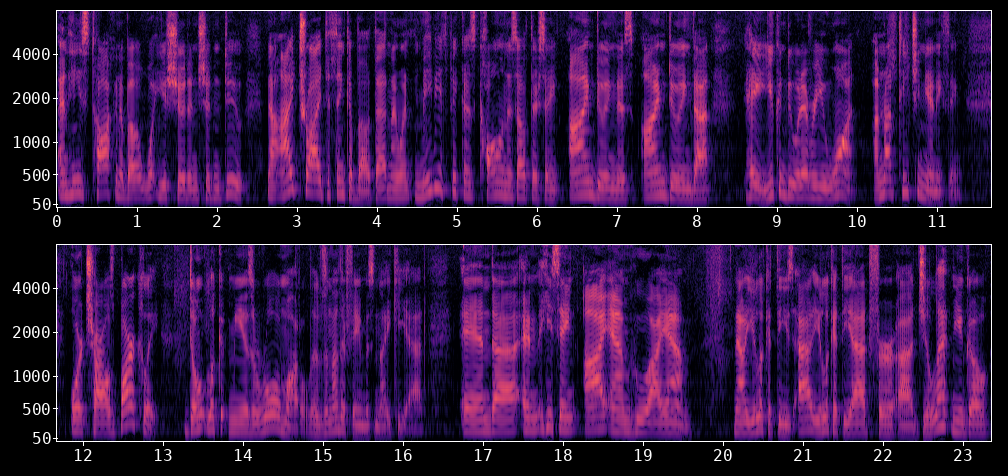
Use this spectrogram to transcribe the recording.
and he's talking about what you should and shouldn't do. Now, I tried to think about that, and I went, maybe it's because Colin is out there saying, I'm doing this, I'm doing that. Hey, you can do whatever you want. I'm not teaching you anything. Or Charles Barkley, don't look at me as a role model. There was another famous Nike ad. And, uh, and he's saying, I am who I am. Now you look at these ad, you look at the ad for uh, Gillette, and you go,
